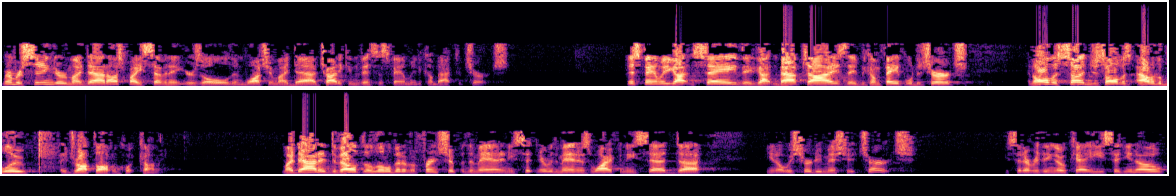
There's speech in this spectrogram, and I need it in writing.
remember sitting there with my dad. I was probably seven, eight years old, and watching my dad try to convince his family to come back to church. This family had gotten saved, they'd gotten baptized, they'd become faithful to church, and all of a sudden, just all of us out of the blue, they dropped off and quit coming. My dad had developed a little bit of a friendship with the man, and he's sitting there with the man and his wife, and he said, uh, "You know, we sure do miss you at church." He said, "Everything okay?" He said, "You know,"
